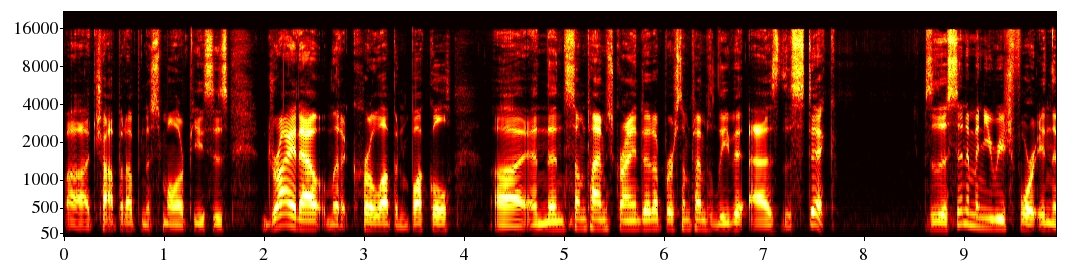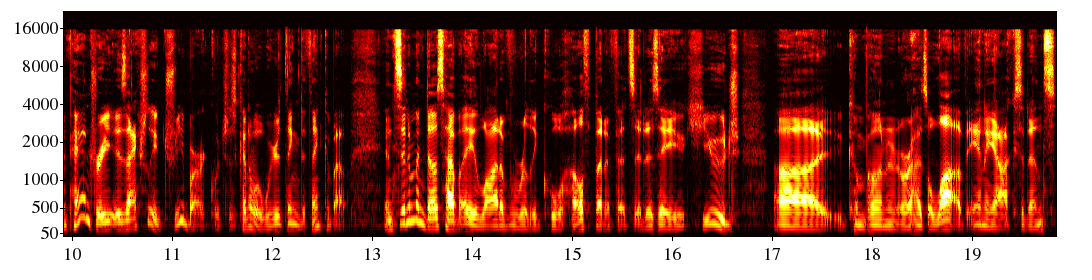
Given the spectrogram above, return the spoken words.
uh, chop it up into smaller pieces, dry it out, and let it curl up and buckle uh, and then sometimes grind it up or sometimes leave it as the stick. So the cinnamon you reach for in the pantry is actually tree bark, which is kind of a weird thing to think about. And cinnamon does have a lot of really cool health benefits. It is a huge uh, component, or has a lot of antioxidants.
